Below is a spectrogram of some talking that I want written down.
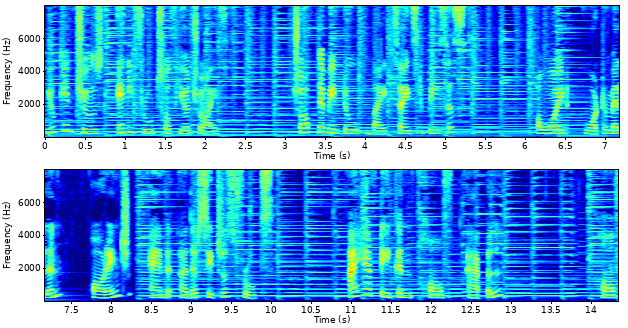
You can choose any fruits of your choice. Chop them into bite-sized pieces. Avoid watermelon, orange and other citrus fruits. I have taken half apple, half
